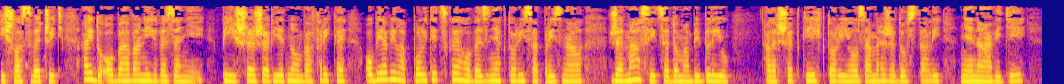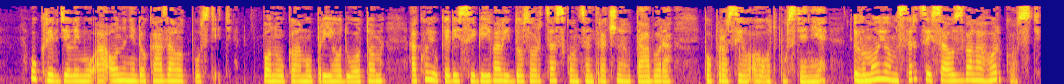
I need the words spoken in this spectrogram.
Išla svedčiť aj do obávaných väzení. Píše, že v jednom v Afrike objavila politického väzňa, ktorý sa priznal, že má síce doma Bibliu, ale všetkých, ktorí ho za mreže dostali, nenávidí. Ukrivdili mu a on nedokázal odpustiť. Ponúkla mu príhodu o tom, ako ju kedysi bývalý dozorca z koncentračného tábora poprosil o odpustenie. V mojom srdci sa ozvala horkosť.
